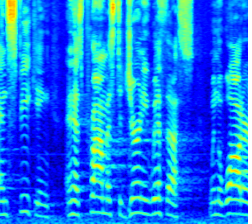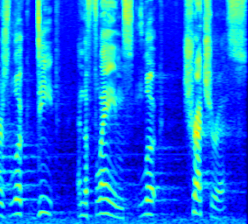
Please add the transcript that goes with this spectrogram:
and speaking and has promised to journey with us when the waters look deep and the flames look treacherous.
